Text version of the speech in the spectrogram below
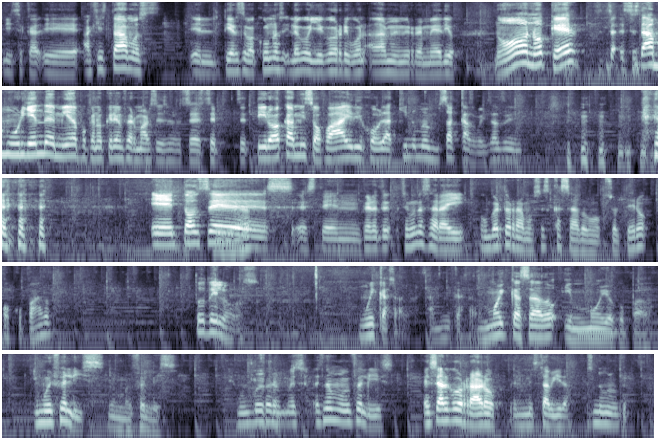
Dice, eh, aquí estábamos el tiers de vacunas y luego llegó Ribón a darme mi remedio. No, no, ¿qué? Se, estaba muriendo de miedo porque no quería enfermarse. Se, se- se- se tiró acá a mi sofá y dijo, de aquí no me sacas, güey. Entonces, este, espérate, segunda Saraí, Humberto Ramos es casado, soltero, ocupado, Tú dilo vos. muy casado, está muy casado Muy casado y muy ocupado. y muy feliz. Y muy feliz. Muy, Muy fel- feliz. Es, muy feliz. Es algo raro en esta vida. Es un hombre muy feliz.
